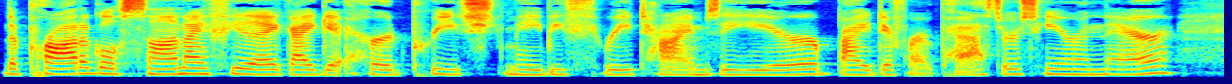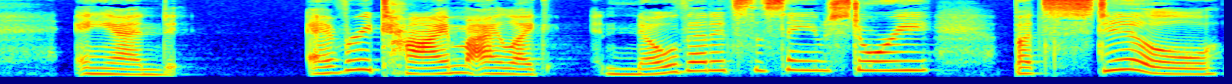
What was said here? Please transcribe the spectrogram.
the prodigal son, I feel like I get heard preached maybe three times a year by different pastors here and there. And every time I like know that it's the same story, but still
